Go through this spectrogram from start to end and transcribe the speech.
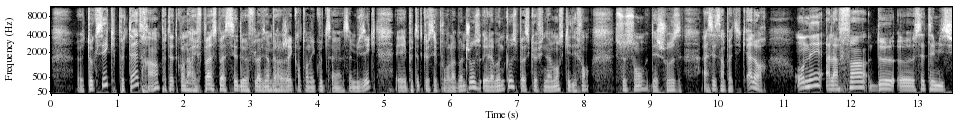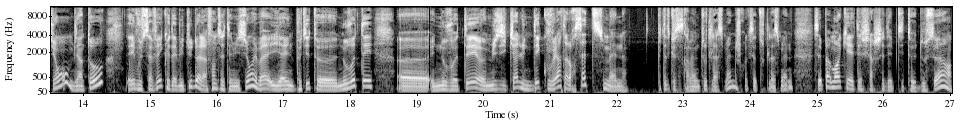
toxique? Peut-être. Hein peut-être qu'on n'arrive pas à se passer de Flavien Berger quand on écoute sa, sa musique. Et peut-être que c'est pour la bonne chose et la bonne cause parce que finalement, ce qu'il défend, ce sont des choses assez sympathiques. Alors. On est à la fin de euh, cette émission bientôt et vous savez que d'habitude à la fin de cette émission eh ben, il y a une petite euh, nouveauté euh, une nouveauté musicale une découverte alors cette semaine peut-être que ce sera même toute la semaine je crois que c'est toute la semaine c'est pas moi qui ai été chercher des petites douceurs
